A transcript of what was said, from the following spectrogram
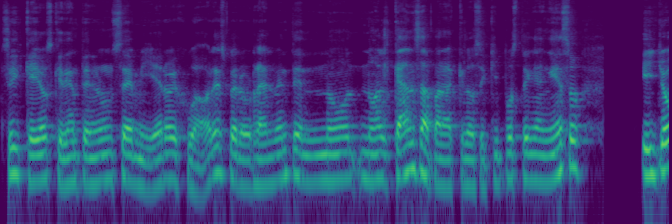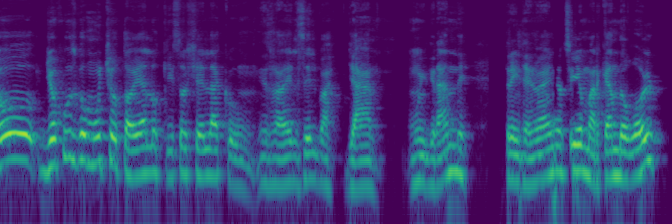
Sí, que ellos querían tener un semillero de jugadores, pero realmente no, no alcanza para que los equipos tengan eso. Y yo, yo juzgo mucho todavía lo que hizo Shela con Israel Silva, ya muy grande. 39 años sigue marcando gol,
